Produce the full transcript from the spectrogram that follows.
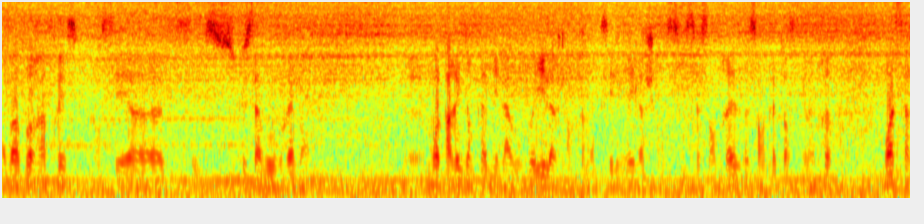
On va voir après ce que ça vaut vraiment. moi par exemple la mienne là vous voyez là je suis en train d'accélérer, là je suis en 6 à 113, à 114 km/h. Moi ça,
